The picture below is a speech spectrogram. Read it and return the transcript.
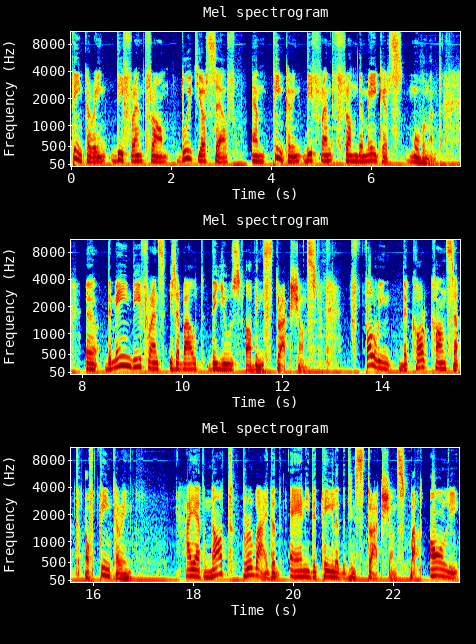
tinkering different from do-it-yourself and tinkering different from the makers movement. Uh, the main difference is about the use of instructions. Following the core concept of tinkering, I have not provided any detailed instructions, but only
